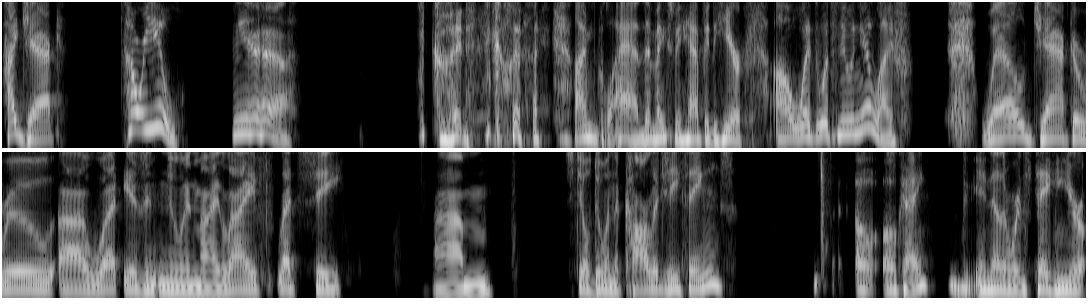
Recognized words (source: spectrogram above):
Hi, Jack. How are you? Yeah. Good, good. I, I'm glad. That makes me happy to hear. Uh, what, what's new in your life? Well, Jackaroo, uh, what isn't new in my life? Let's see. Um, Still doing the collegey things. Oh, okay. In other words, taking your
